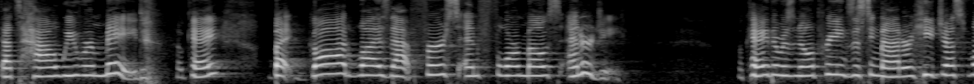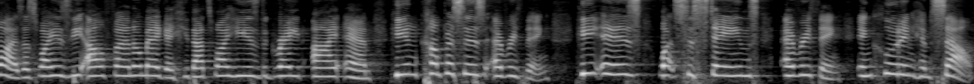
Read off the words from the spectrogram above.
That's how we were made, okay? But God was that first and foremost energy. Okay, there was no pre existing matter. He just was. That's why he's the Alpha and Omega. He, that's why he is the great I am. He encompasses everything. He is what sustains everything, including himself.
